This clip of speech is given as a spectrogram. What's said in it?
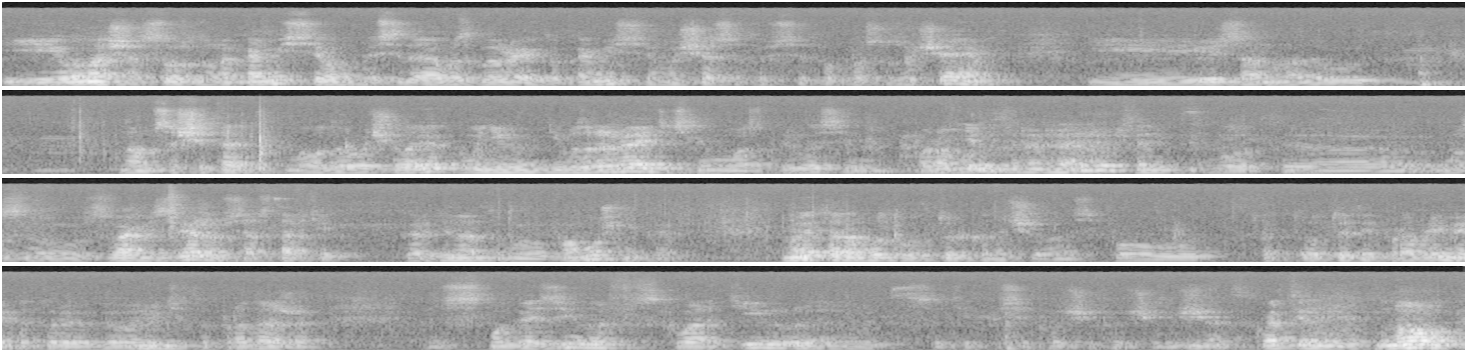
И у нас сейчас создана комиссия, он, председатель, возглавляет эту комиссию, мы сейчас это все этот вопрос изучаем. И Юрий Александрович, надо будет нам сосчитать молодого человека. Вы не, не возражаете, если мы вас пригласим не поработать? возражаю, абсолютно. Вот, э, мы с, с вами свяжемся, оставьте координаты моего помощника. Но эта работа вот только началась по вот, от- вот этой проблеме, о которой вы говорите, это продажа с магазинов, с квартир, с этих всех прочих прочих вещей. Да, с квартирами вот Но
